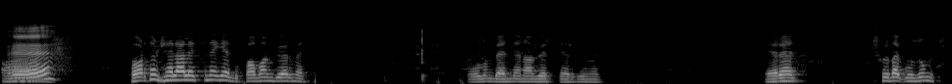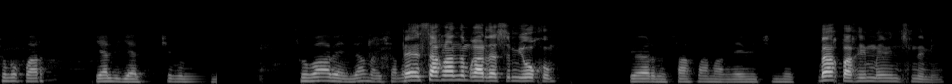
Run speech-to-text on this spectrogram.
Aa, Ee? Tortum şelalesine geldik. Babam görmesin. Oğlum benden haber serzumet. Eren şurada uzun çubuk var. Gel bir gel. Bir şey. Çubuğa benziyor ama inşallah Ben saklandım kardeşim yokum. Gördüm. Saklamadın evin içindesin. Bak bakayım evin içinde miyim?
